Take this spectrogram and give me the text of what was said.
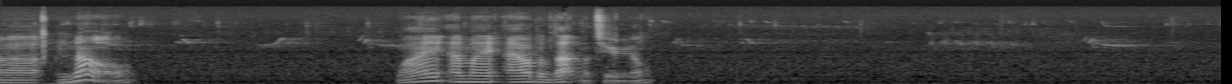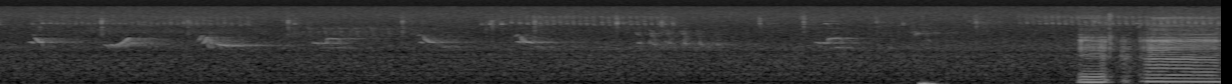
uh, no. Why am I out of that material? Mm -mm.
